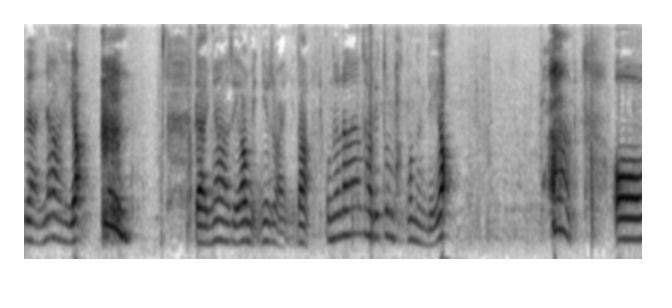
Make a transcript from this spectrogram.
네, 안녕하세요. 네, 안녕하세요. 미니조아입니다. 오늘은 살이 좀 바꿨는데요. 어,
